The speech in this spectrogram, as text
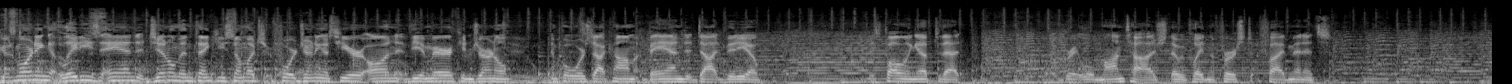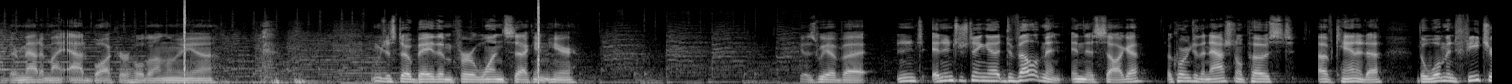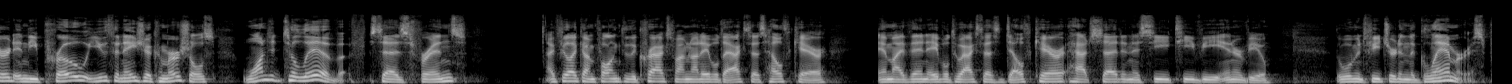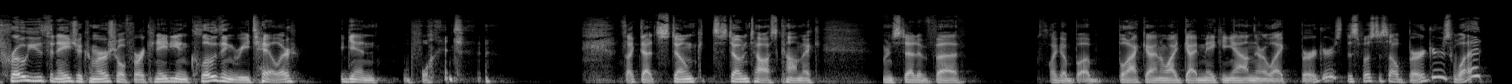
Good morning, ladies and gentlemen. Thank you so much for joining us here on the American Journal, Infowars.com, band.video. Just following up to that great little montage that we played in the first five minutes. They're mad at my ad blocker. Hold on, let me uh, let me just obey them for one second here, because we have uh, an, an interesting uh, development in this saga. According to the National Post of Canada, the woman featured in the pro euthanasia commercials wanted to live, says Friends. I feel like I'm falling through the cracks if I'm not able to access health care. Am I then able to access death care? Hatch said in a CTV interview. The woman featured in the glamorous pro euthanasia commercial for a Canadian clothing retailer. Again, what? it's like that stone stone toss comic where instead of uh, like a, a, black guy and a white guy making out, and they're like, "Burgers? They're supposed to sell burgers? What?"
